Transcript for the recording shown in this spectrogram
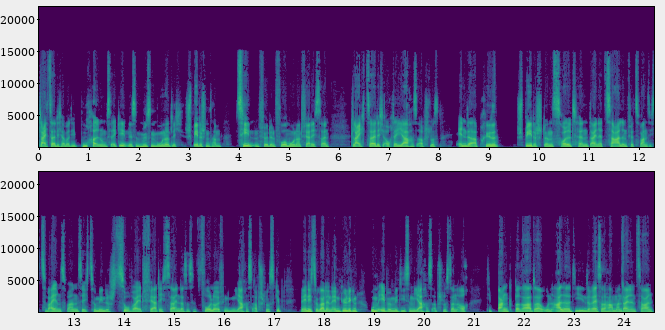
Gleichzeitig aber die Buchhaltungsergebnisse müssen monatlich spätestens am 10. für den Vormonat fertig sein. Gleichzeitig auch der Jahresabschluss Ende April. Spätestens sollten deine Zahlen für 2022 zumindest so weit fertig sein, dass es einen vorläufigen Jahresabschluss gibt, wenn nicht sogar den endgültigen, um eben mit diesem Jahresabschluss dann auch die Bankberater und alle, die Interesse haben an deinen Zahlen,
